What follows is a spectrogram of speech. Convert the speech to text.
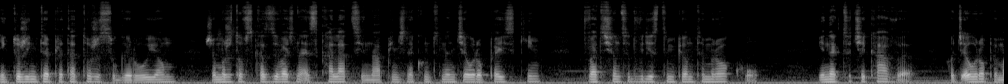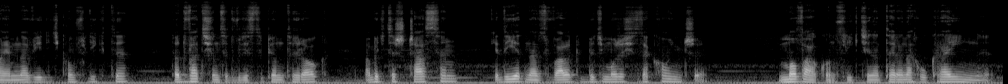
Niektórzy interpretatorzy sugerują, że może to wskazywać na eskalację napięć na kontynencie europejskim w 2025 roku. Jednak co ciekawe, choć Europę mają nawiedzić konflikty, to 2025 rok ma być też czasem, kiedy jedna z walk być może się zakończy. Mowa o konflikcie na terenach Ukrainy.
